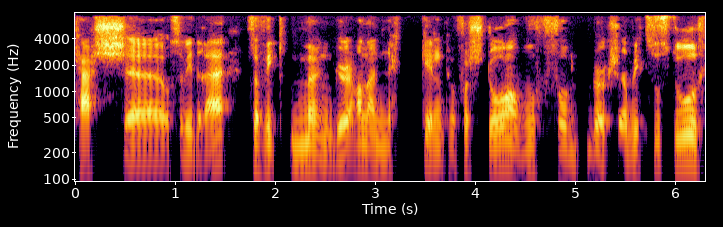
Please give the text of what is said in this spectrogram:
cash uh, osv. Så, videre. så fikk Munger han er nøkkelen til å forstå hvorfor Berkshire har blitt så stor.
